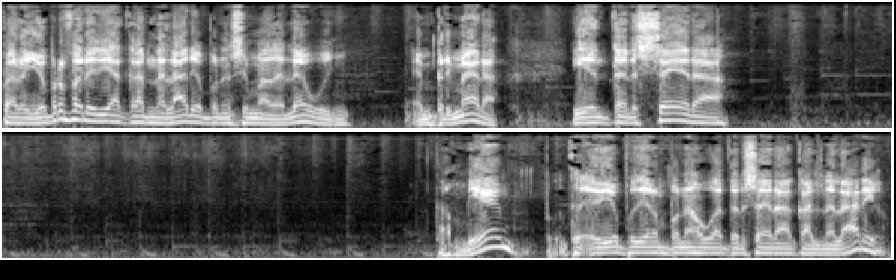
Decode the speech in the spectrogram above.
pero yo preferiría a Candelario por encima de Lewin, en primera. Y en tercera, también, ellos pudieran poner a jugar tercera a Candelario.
